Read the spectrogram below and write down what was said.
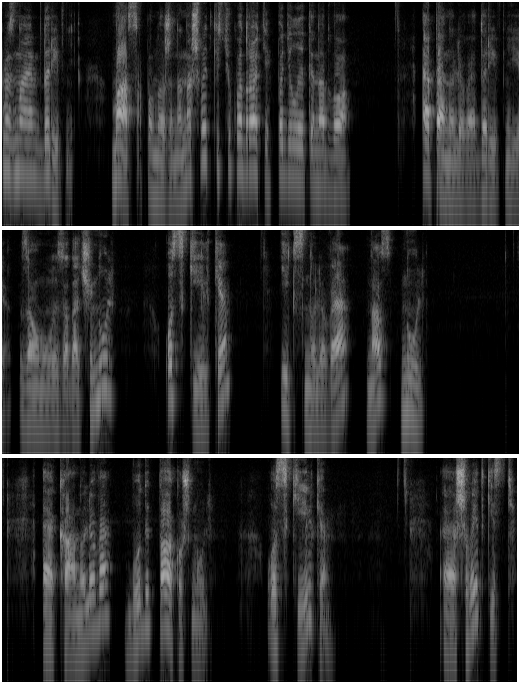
ми знаємо, дорівнює маса помножена на швидкість у квадраті поділити на 2. ЕП нульове дорівнює за умови задачі 0, оскільки х нульове у нас 0. ЕК нульове буде також 0, оскільки Швидкість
